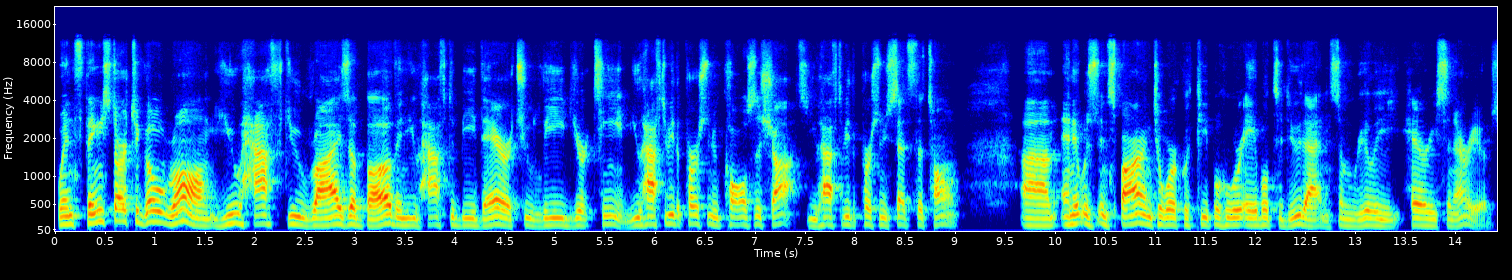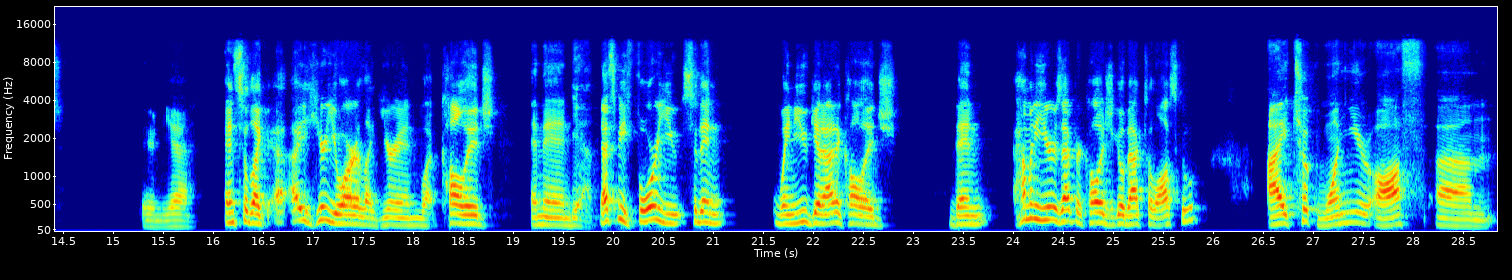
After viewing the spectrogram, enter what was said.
when things start to go wrong, you have to rise above and you have to be there to lead your team. You have to be the person who calls the shots. You have to be the person who sets the tone. Um, and it was inspiring to work with people who were able to do that in some really hairy scenarios. Dude, yeah. And so, like, I hear you are like you're in what college, and then yeah, that's before you. So then, when you get out of college, then how many years after college you go back to law school? I took one year off. Um,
